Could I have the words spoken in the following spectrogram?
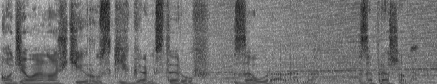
o działalności ruskich gangsterów za Uralem. Zapraszam.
